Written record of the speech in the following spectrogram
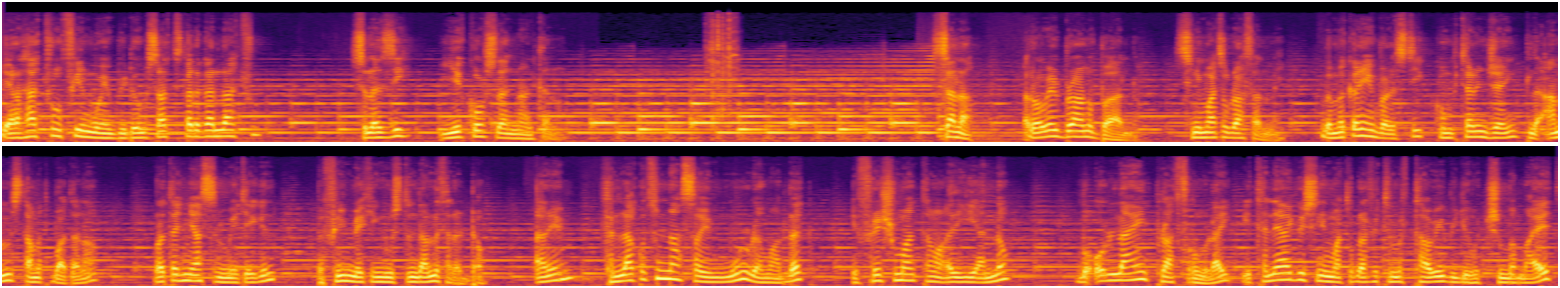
የራሳችሁን ፊልም ወይም ቪዲዮ መስራት ትፈልጋላችሁ? ስለዚህ ይህ ኮርስ ለእናንተ ነው። ሰላም፣ ሮቤል ብርሃኑ እባላለሁ። cinematographer ነኝ። በመቀሌ ዩኒቨርሲቲ computer engineering ለአምስት ዓመት ባጠናም ሁለተኛ ስሜቴ ግን በ film making ውስጥ እንዳለ ተረዳሁ። እኔም ፍላጎትና ሀሳቤን ሙሉ ለማድረግ የ freshman ተማሪ እያለሁ በ online platform ላይ የተለያዩ የ cinematography ትምህርታዊ ቪዲዮዎችን በማየት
